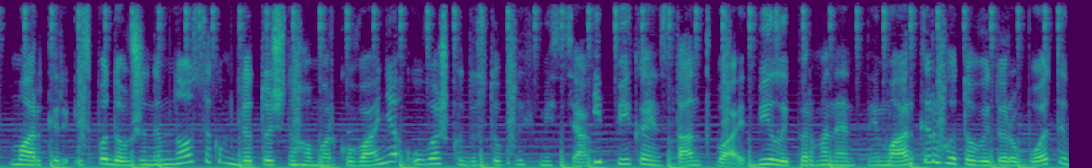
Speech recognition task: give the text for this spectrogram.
– маркер із подовженим носиком для точного маркування у важкодоступних місцях. І Pika Instant White – білий перманентний маркер, готовий до роботи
